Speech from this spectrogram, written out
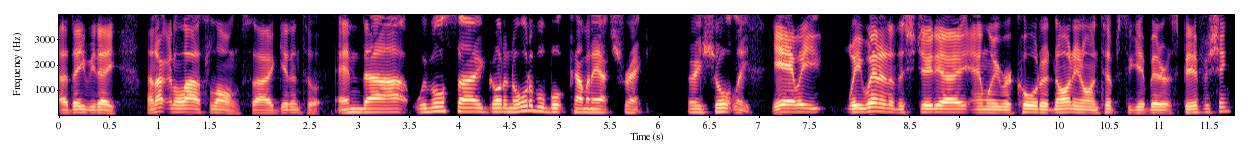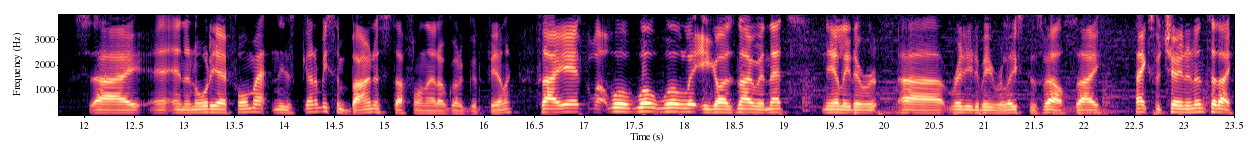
a DVD. They're not going to last long, so get into it. And uh, we've also got an Audible book coming out, Shrek, very shortly. Yeah, we we went into the studio and we recorded 99 tips to get better at spearfishing so in an audio format and there's going to be some bonus stuff on that i've got a good feeling so yeah we'll we'll, we'll, we'll let you guys know when that's nearly to re- uh, ready to be released as well so thanks for tuning in today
